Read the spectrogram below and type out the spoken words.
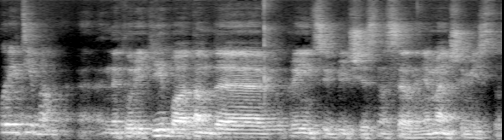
Курітіба. е, не Курітіба, а там, де українців більшість населення, менше місто.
